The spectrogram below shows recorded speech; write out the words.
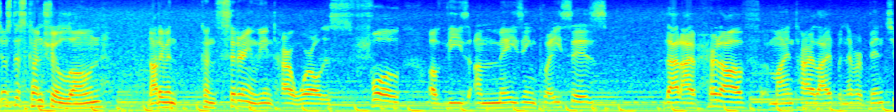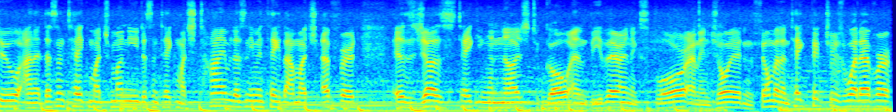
just this country alone, not even considering the entire world, is full of these amazing places that I've heard of my entire life but never been to and it doesn't take much money, doesn't take much time, doesn't even take that much effort. It's just taking a nudge to go and be there and explore and enjoy it and film it and take pictures, whatever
